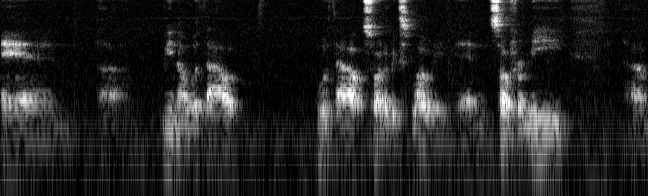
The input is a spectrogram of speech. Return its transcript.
and uh, you know, without without sort of exploding. And so for me, um,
